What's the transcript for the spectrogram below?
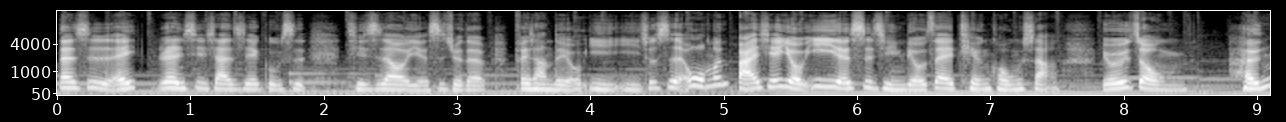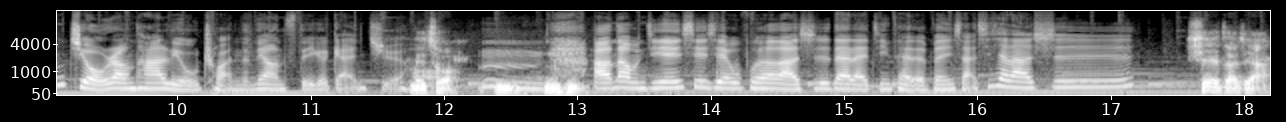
但是，哎，认识一下这些故事，其实哦，也是觉得非常的有意义。就是我们把一些有意义的事情留在天空上，有一种很久让它流传的那样子的一个感觉。没错，嗯，好，那我们今天谢谢吴普和老师带来精彩的分享，谢谢老师，谢谢大家。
